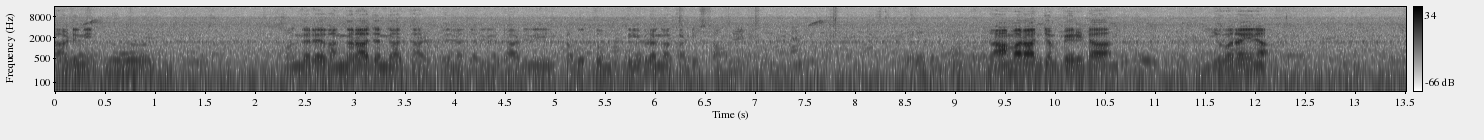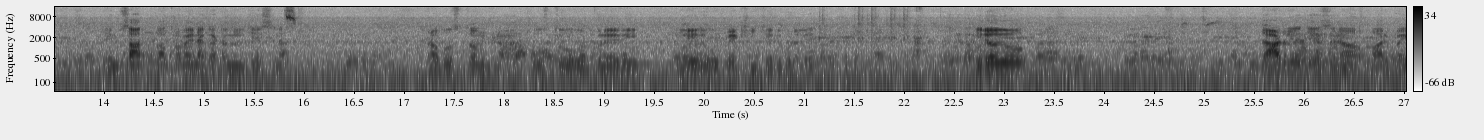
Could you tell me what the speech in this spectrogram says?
దాడిని సౌందర్య రంగరాజన్ గారి దాడిపైన జరిగిన దాడిని ప్రభుత్వం తీవ్రంగా ఖండిస్తూ ఉంది. రామరాజ్యం పేరిట ఎవరైనా హింసాత్మకమైన ఘటనలు చేసినా ప్రభుత్వం చూస్తూ ఊరుకునేది లేదు ఉపేక్షించేది కూడా లేదు. ఈరోజు దాడులు చేసిన వారిపై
